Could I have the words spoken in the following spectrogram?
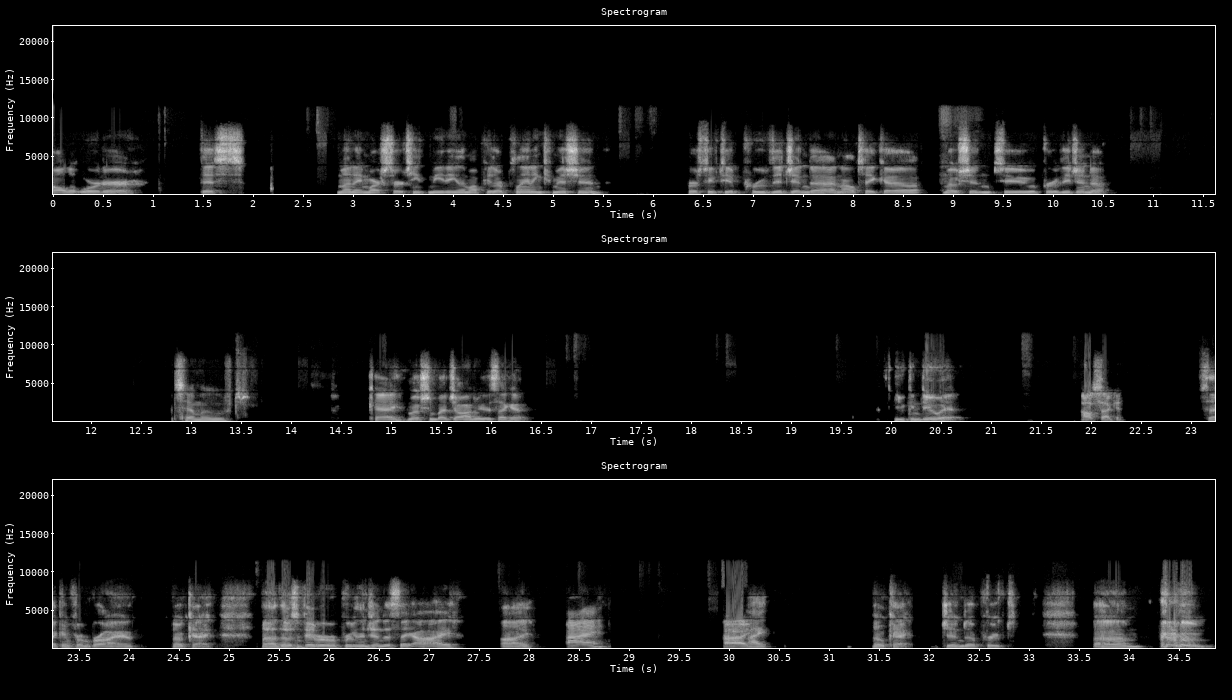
Call to order this Monday, March 13th meeting of the Montpelier Planning Commission. First, we have to approve the agenda and I'll take a motion to approve the agenda. So moved. Okay, motion by John, we have a second? You can do it. I'll second. Second from Brian. Okay. Uh, those in favor of approving the agenda, say aye. Aye. Aye. Aye. Aye. Okay, agenda approved. Um,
